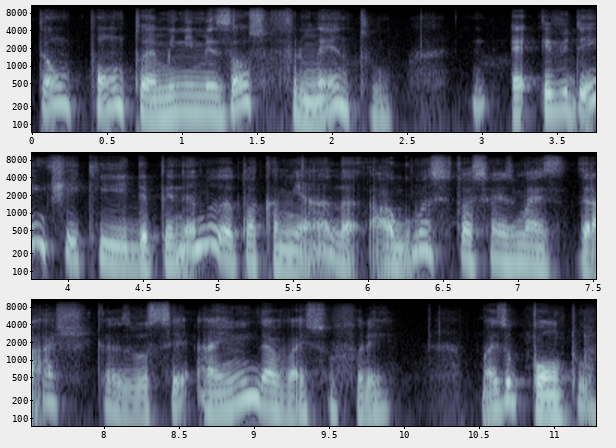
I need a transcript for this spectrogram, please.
Então o ponto é minimizar o sofrimento é evidente que, dependendo da tua caminhada, algumas situações mais drásticas você ainda vai sofrer. Mas o ponto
